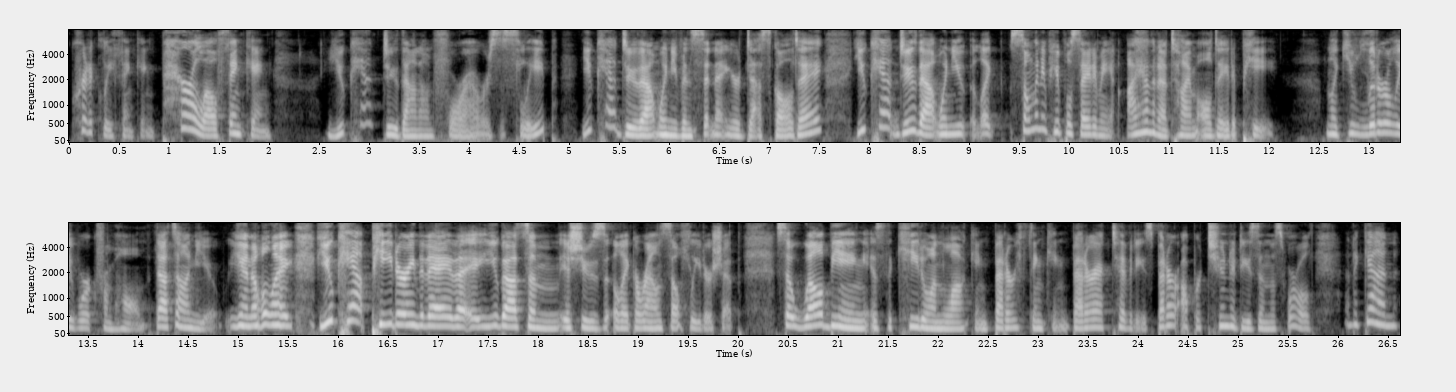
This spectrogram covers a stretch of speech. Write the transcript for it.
critically thinking, parallel thinking. You can't do that on four hours of sleep. You can't do that when you've been sitting at your desk all day. You can't do that when you, like, so many people say to me, I haven't had time all day to pee. I'm like, you literally work from home. That's on you. You know, like you can't pee during the day that you got some issues like around self leadership. So well being is the key to unlocking better thinking, better activities, better opportunities in this world. And again,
